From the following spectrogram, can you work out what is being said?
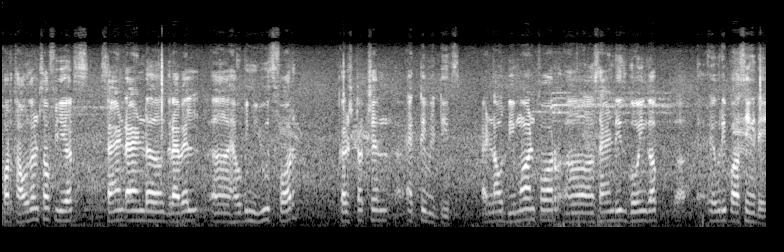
For thousands of years, sand and uh, gravel uh, have been used for construction activities, and now demand for uh, sand is going up uh, every passing day,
